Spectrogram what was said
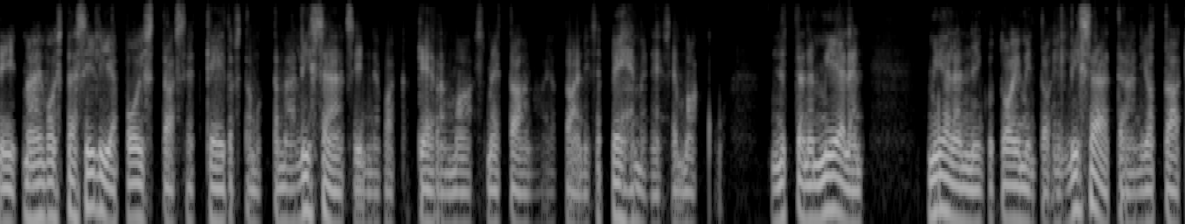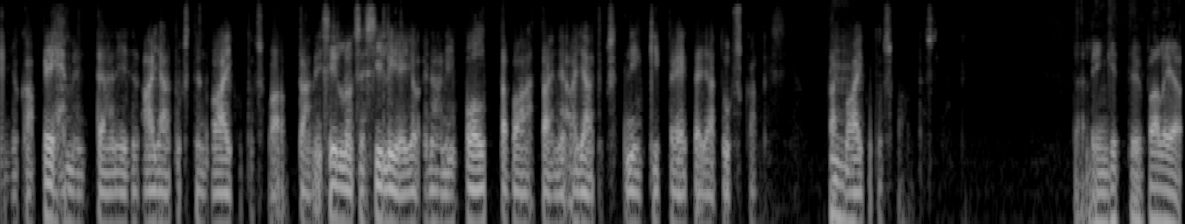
niin mä en voi sitä siliä poistaa sieltä keitosta, mutta mä lisään sinne vaikka kermaa, smetaanaa, jotain, niin se pehmenee se maku. Nyt tänne mielen mielen niin kuin toimintoihin lisätään jotakin, joka pehmentää niiden ajatusten vaikutusvaltaa, niin silloin se sili ei ole enää niin polttavaa tai ne ajatukset niin kipeitä ja tuskallisia tai mm. vaikutusvaltaisia. Tämä linkittyy paljon.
